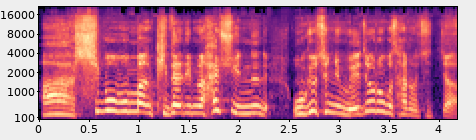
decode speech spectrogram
아 15분만 기다리면 할 수 있는데 오 교수님 왜 저러고 살아 진짜?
